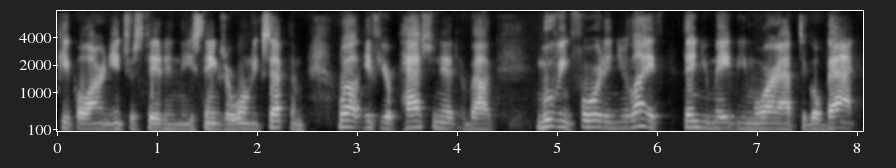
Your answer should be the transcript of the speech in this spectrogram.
people aren't interested in these things or won't accept them? Well, if you're passionate about moving forward in your life, then you may be more apt to go back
